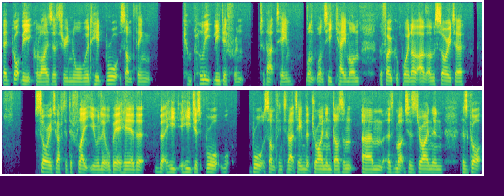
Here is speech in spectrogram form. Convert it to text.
they'd got the equaliser through Norwood. He'd brought something completely different to that team once once he came on the focal point. I, I'm sorry to sorry to have to deflate you a little bit here that but he he just brought brought something to that team that Drinan doesn't. Um, as much as Drinan has got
